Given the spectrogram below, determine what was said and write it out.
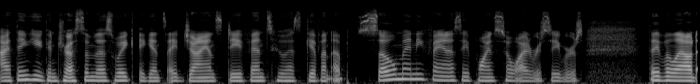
I think you can trust him this week against a Giants defense who has given up so many fantasy points to wide receivers. They've allowed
